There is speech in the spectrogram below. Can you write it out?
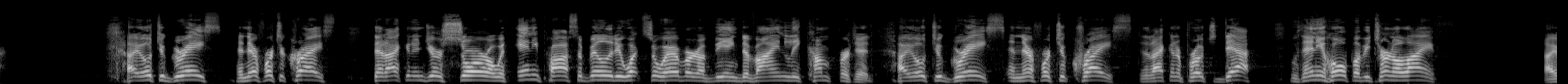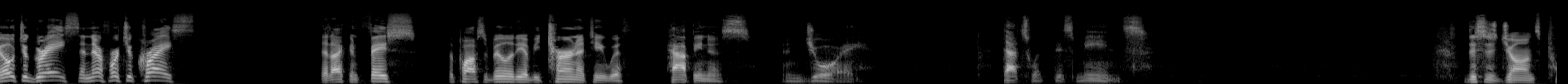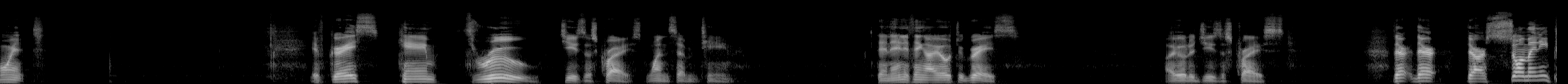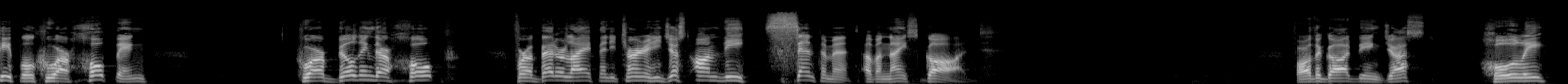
I owe to grace and therefore to Christ that I can endure sorrow with any possibility whatsoever of being divinely comforted. I owe to grace and therefore to Christ that I can approach death with any hope of eternal life. I owe to grace and therefore to Christ that I can face the possibility of eternity with happiness and joy. That's what this means. This is John's point. If grace came through Jesus Christ, 117, then anything I owe to grace, I owe to Jesus Christ. There, there, there are so many people who are hoping who are building their hope for a better life and eternity just on the sentiment of a nice God. Father God being just, holy,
